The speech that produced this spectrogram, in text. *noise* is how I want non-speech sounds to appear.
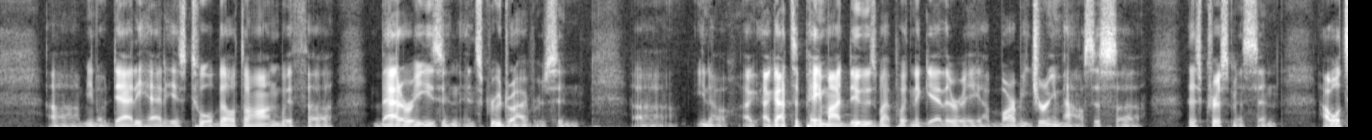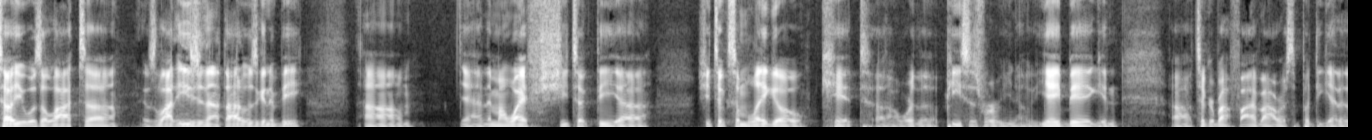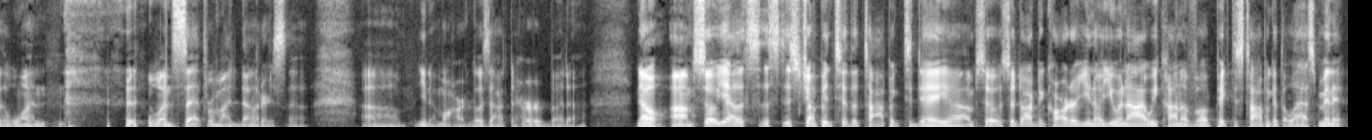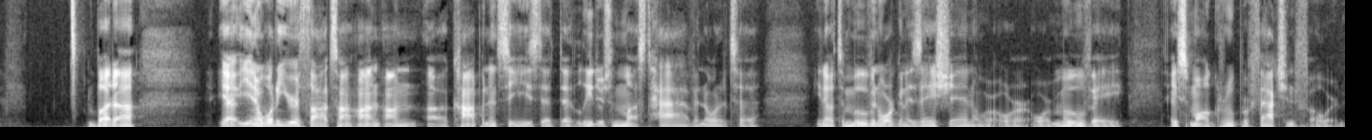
um, you know, Daddy had his tool belt on with uh, batteries and, and screwdrivers, and uh, you know, I, I, got to pay my dues by putting together a, a Barbie dream house this this Christmas, and I will tell you, it was a lot. Uh, it was a lot easier than I thought it was going to be. Um, yeah, and then my wife, she took the, uh, she took some Lego kit uh, where the pieces were, you know, yay big, and uh, took her about five hours to put together the one, *laughs* one set for my daughter. So, um, you know, my heart goes out to her. But uh, no, um, so yeah, let's let's let's jump into the topic today. Um, so so Dr. Carter, you know, you and I, we kind of uh, picked this topic at the last minute, but uh yeah, you know, what are your thoughts on on, on uh, competencies that, that leaders must have in order to, you know, to move an organization or or, or move a a small group or faction forward?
